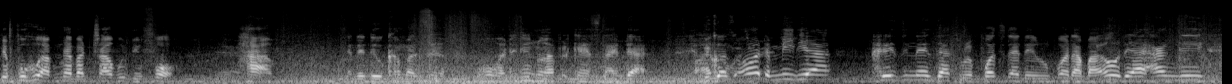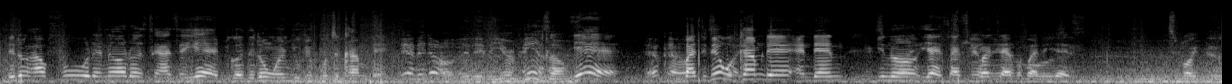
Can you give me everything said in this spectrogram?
people who have never traveled before Yeah. have. And then they'll come and say, Oh, I didn't know Africa is like that. Because all the media craziness that reports that they report about, oh, they are hungry, they don't have food, and all those things. I say, yeah, because they don't want you people to come there. Yeah, they don't. The, the Europeans, though. Yeah. They'll come. But they will come there and then, you know, yes, exploit everybody, yes. Exploit the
